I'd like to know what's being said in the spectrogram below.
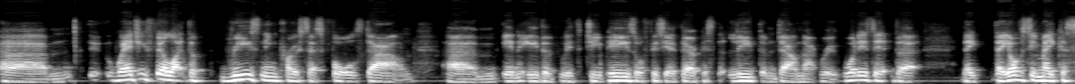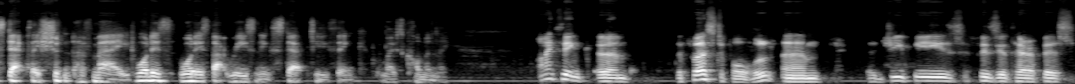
um, where do you feel like the reasoning process falls down um, in either with GPs or physiotherapists that lead them down that route? What is it that they they obviously make a step they shouldn't have made? What is what is that reasoning step? Do you think most commonly? I think um, the first of all, um, GPs, physiotherapists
